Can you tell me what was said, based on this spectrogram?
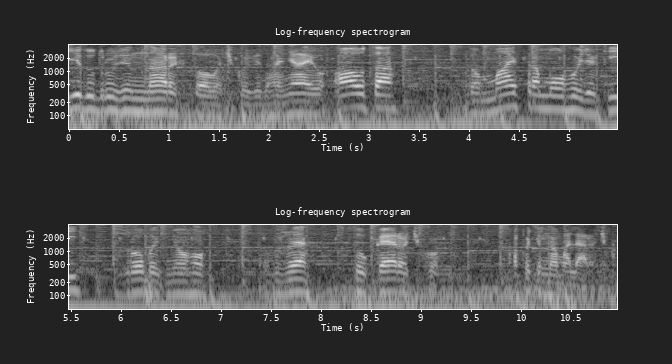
Їду, друзі, на рихтовочку. Відганяю аута до майстра мого, який зробить з нього вже цукерочку, а потім на малярочку.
